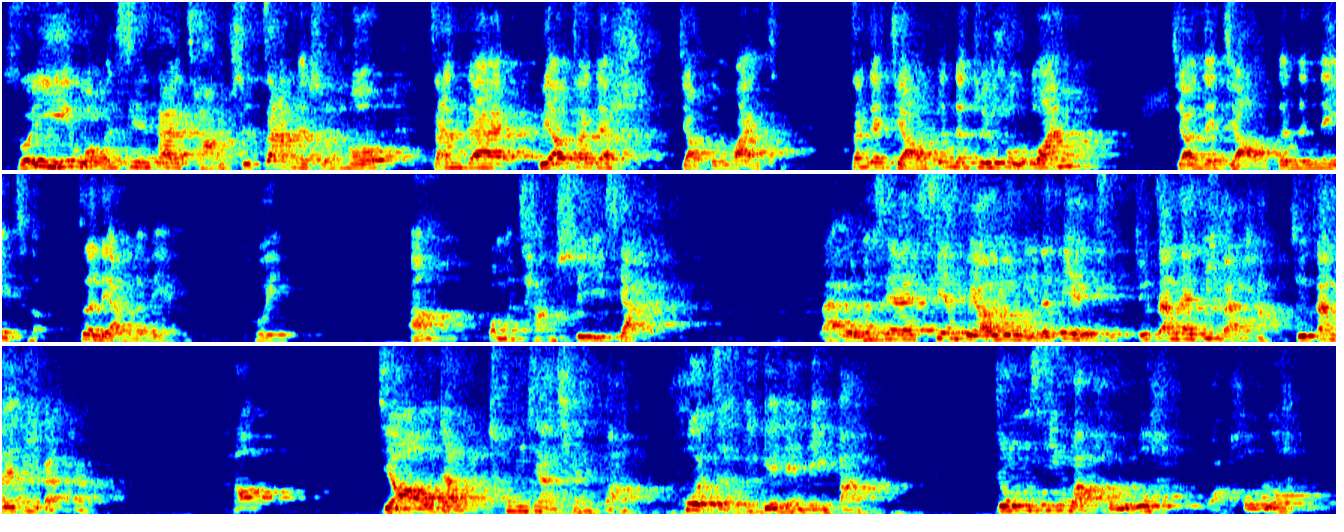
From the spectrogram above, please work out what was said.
所以我们现在尝试站的时候，站在不要站在。脚跟外侧，站在脚跟的最后端，站在脚跟的内侧，这两个点推，啊，我们尝试一下。来，我们现在先不要用你的垫子，就站在地板上，就站在地板上。好，脚掌冲向前方，或者一点点内八，中心往后落，往后落，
